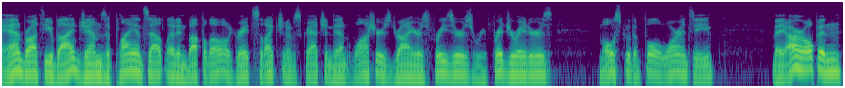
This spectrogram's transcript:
And brought to you by Gems Appliance Outlet in Buffalo. A great selection of scratch and dent washers, dryers, freezers, refrigerators, most with a full warranty. They are open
